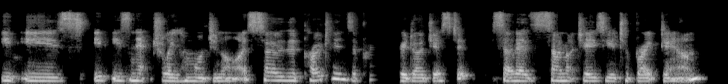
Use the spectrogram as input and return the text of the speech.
it is it is naturally homogenized, so the proteins are pre-digested, so that's so much easier to break down.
